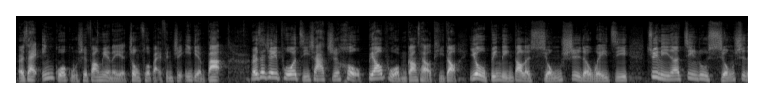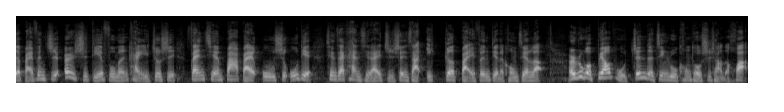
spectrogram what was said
而在英国股市方面呢，也重挫百分之一点八。而在这一波急杀之后，标普我们刚才有提到又濒临到了熊市的危机，距离呢进入熊市的百分之二十跌幅门槛，也就是三千八百五十五点，现在看起来只剩下一个百分点的空间了。而如果标普真的进入空头市场的话，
